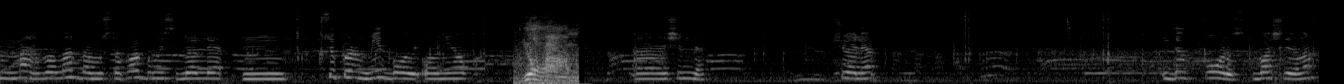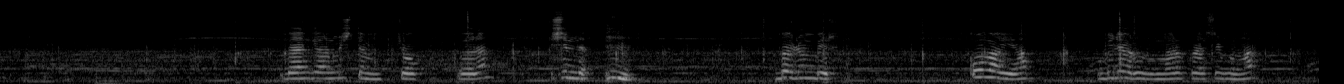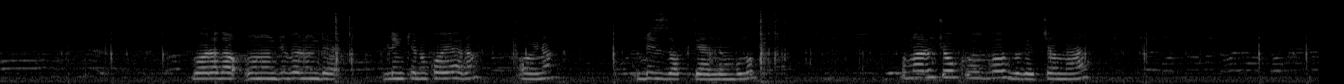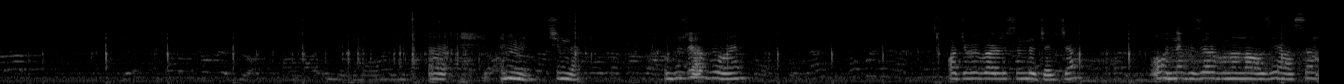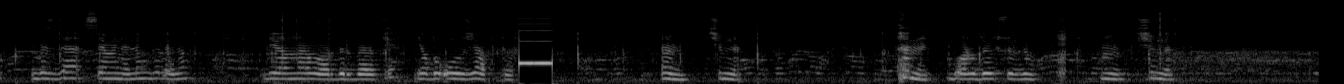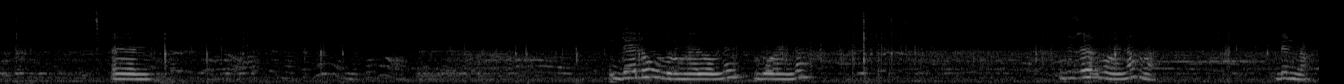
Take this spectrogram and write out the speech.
merhabalar ben Mustafa. Bugün sizlerle hmm, Super Meat Boy oynuyor. Yok Ee, şimdi şöyle The Forest başlayalım. Ben gelmiştim çok böyle. Şimdi bölüm 1 kolay ya. Biliyoruz bunları klasik bunlar. Bu arada 10. bölümde linkini koyarım oyunun. Bizzat kendim bulup. Bunları çok hızlı hızlı geçeceğim ya. Şimdi güzel bir oyun. Acı biberlisini de çekeceğim. Oh ne güzel bunun ağzı yansın. Biz de sevinelim gülelim. Diyenler vardır belki. Ya da olacaktır. Şimdi. Bu arada öksürdüm. Şimdi. Deli olurum herhalde bu oyunda. Güzel bir oyun ama bilmem.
